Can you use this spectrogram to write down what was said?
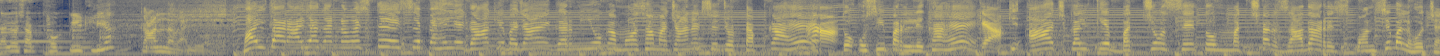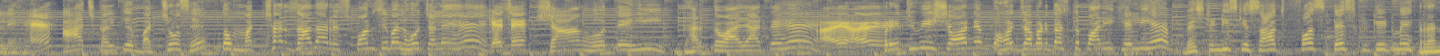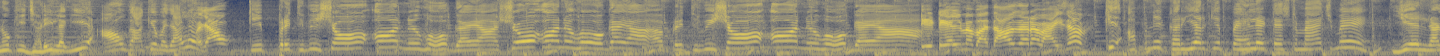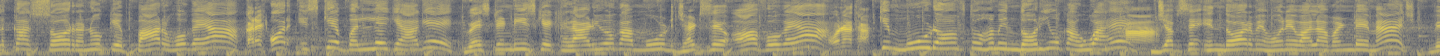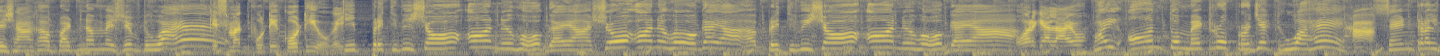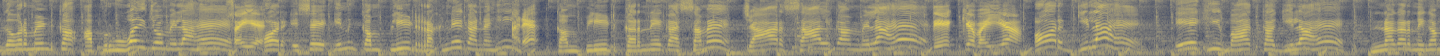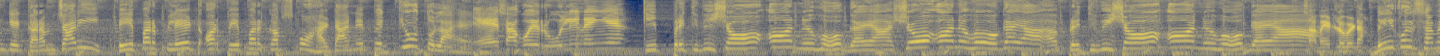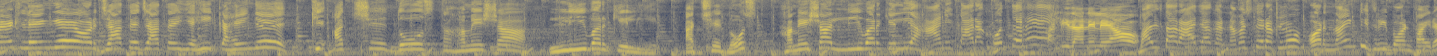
चलो सब ठोक पीट लिया कान लगा लिया। भलता राजा का नमस्ते इससे पहले गा के बजाय गर्मियों का मौसम अचानक से जो टपका है हाँ। तो उसी पर लिखा है क्या? कि आजकल के बच्चों से तो मच्छर ज़्यादा रिस्पॉन्सिबल हो चले हैं। हैं? आजकल के बच्चों से तो मच्छर ज़्यादा रिस्पॉन्सिबल हो चले हैं। कैसे? शाम होते ही घर तो आ जाते हैं। पृथ्वी शॉ ने बहुत ज़बरदस्त पारी खेली है। वेस्ट इंडीज के साथ फ़र्स्ट टेस्ट क्रिकेट में रनों की झड़ी लगी है। आओ गा के बजा ले। बजाओ। कि पृथ्वी शो ऑन हो गया शो ऑन हो गया। पृथ्वी शॉ ऑन हो गया। डिटेल में बताओ जरा भाई साहब। कि अपने करियर के पहले टेस्ट मैच में ये लड़का सौ रनों के पार हो गया। Correct. और इसके बल्ले के आगे वेस्ट इंडीज के खिलाड़ियों का मूड झट से ऑफ़ हो गया। होना था। कि मूड ऑफ़ तो हम इंदौरियों का हुआ है। हाँ। जब से इंदौर में होने वाला वनडे मैच विशाखापट्टनम में शिफ्ट हुआ है। किस्मत फूटी कोठी हो गई। कि पृथ्वी शो ऑन हो गया शो ऑन हो गया। पृथ्वी शो ऑन हो गया और क्या लायो भाई ऑन तो मेट्रो प्रोजेक्ट हुआ है हाँ। सेंट्रल गवर्नमेंट का अप्रूवल जो मिला है सही है। और इसे इनकम्प्लीट रखने का नहीं अरे? कंप्लीट करने का समय चार साल का मिला है देख के भैया और गिला है एक ही बात का गिला है नगर निगम के कर्मचारी पेपर प्लेट और पेपर कप्स को हटाने पे क्यों तुला है? ऐसा कोई रूल ही नहीं है। कि पृथ्वी शो ऑन हो गया शो ऑन हो गया पृथ्वी शो ऑन हो गया। समेट लो बेटा। बिल्कुल समेट लेंगे और जाते जाते यही कहेंगे कि अच्छे दोस्त हमेशा लीवर के लिए अच्छे दोस्त हमेशा लीवर के लिए हानिकारक होते हैं। बलिदाने ले आओ। भलता राजा का नमस्ते रख लो और 93.5 थ्री पॉइंट फाइव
